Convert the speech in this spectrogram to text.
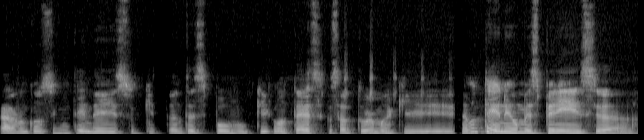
Cara, eu não consigo entender isso, que tanto esse povo. O que acontece com essa turma que. Eu não tenho nenhuma experiência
